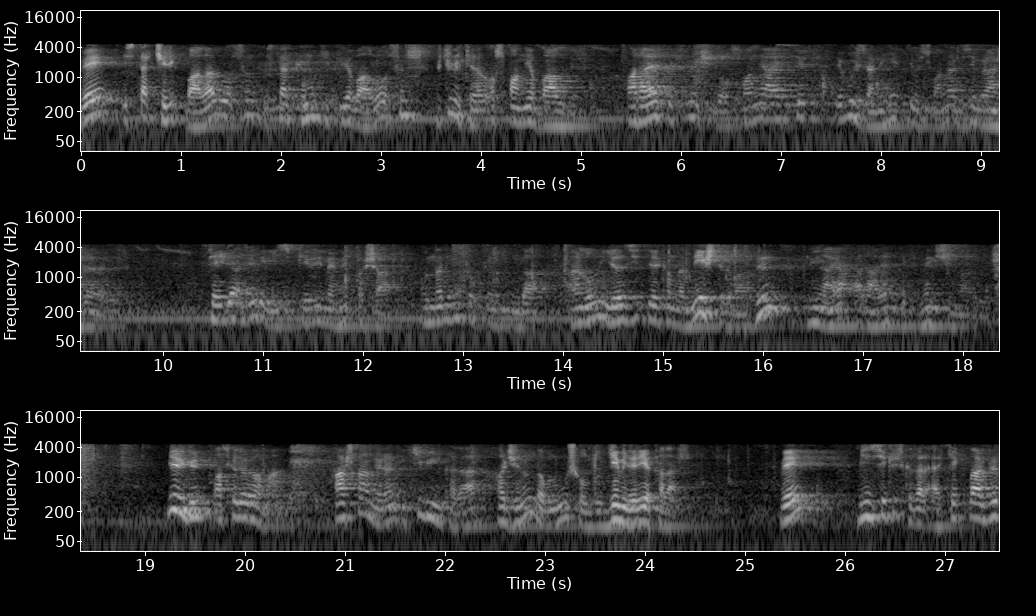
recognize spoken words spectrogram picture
ve ister çelik bağlarla olsun, ister pamuk ipliğe bağlı olsun, bütün ülkeler Osmanlı'ya bağlıdır. Adalet hükmü işi Osmanlı'ya aittir ve bu yüzden de niyetli Müslümanlar bize müracaat ederler. Seydi Ali Reis, Piri Mehmet Paşa, bunların Hint okyanusunda Anadolu'nun Yazıcı delikanlıları ne işleri vardı? Dünyaya adalet getirmek için vardılar. Bir gün Vasco da Gama, Haç'tan dönen 2000 kadar hacının da bulunmuş olduğu gemileri yakalar. Ve 1800 kadar erkek vardır.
